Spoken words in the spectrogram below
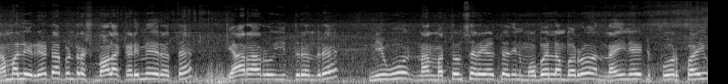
ನಮ್ಮಲ್ಲಿ ರೇಟ್ ಆಫ್ ಇಂಟ್ರೆಸ್ಟ್ ಭಾಳ ಕಡಿಮೆ ಇರುತ್ತೆ. ಯಾರು ಇದ್ರಂದರೆ ನೀವು, ನಾನು ಮತ್ತೊಂದು ಸರಿ ಹೇಳ್ತಾ ಇದ್ದೀನಿ mobile number nine eight four five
